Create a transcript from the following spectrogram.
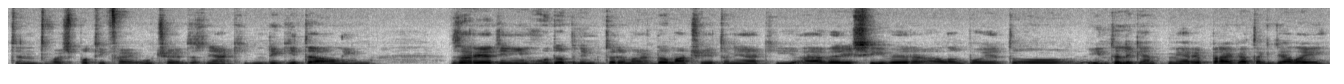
ten tvoj Spotify účet s nejakým digitálnym zariadením hudobným, ktoré máš doma, či je to nejaký AV receiver, alebo je to inteligentný reprák a tak ďalej.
